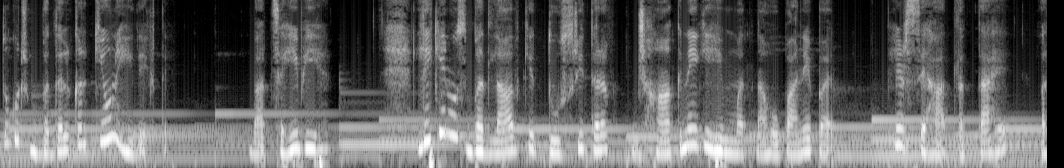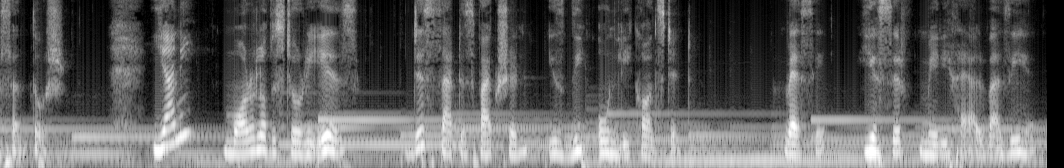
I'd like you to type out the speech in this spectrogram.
तो कुछ बदल कर क्यों नहीं देखते? बात सही भी है। लेकिन उस बदलाव के दूसरी तरफ़ झांकने की हिम्मत ना हो पाने पर फिर से हाथ लगता है असंतोष। यानी moral of the story is dissatisfaction is the only constant वैसे, ये सिर्फ़ मेरी ख्यालबाजी है।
